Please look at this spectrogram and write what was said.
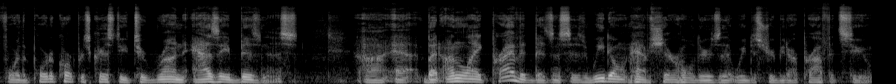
for the Port of Corpus Christi to run as a business. Uh, uh, but unlike private businesses, we don't have shareholders that we distribute our profits to.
